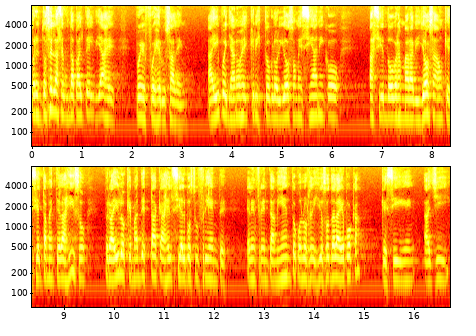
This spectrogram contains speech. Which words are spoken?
Pero entonces la segunda parte del viaje, pues fue Jerusalén. Ahí pues ya no es el Cristo glorioso, mesiánico, haciendo obras maravillosas, aunque ciertamente las hizo, pero ahí lo que más destaca es el siervo sufriente, el enfrentamiento con los religiosos de la época que siguen allí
